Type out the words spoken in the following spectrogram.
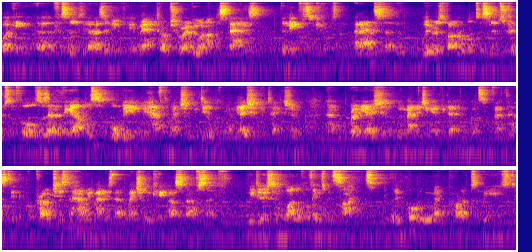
working at a facility that has a nuclear reactor, I'm sure everyone understands the need for security. At ANSTO, we're as vulnerable to slips, trips and falls as anything else, albeit we have to make sure we deal with radiation detection and radiation that we're managing every day. We've got some fantastic approaches to how we manage that and make sure we keep our staff safe. We do some wonderful things with science, but importantly we make products that are used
